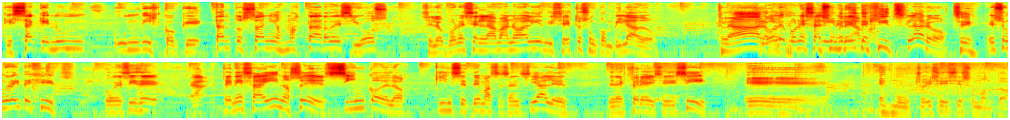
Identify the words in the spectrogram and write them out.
que saquen un, un disco que tantos años más tarde, si vos se lo pones en la mano a alguien, dice esto es un compilado. Claro, Si vos le pues, pones a es un ma- hits. Claro. Sí. Es un greatest hits. Porque decís, ah, tenés ahí, no sé, cinco de los 15 temas esenciales de la historia de ACDC. Eh, es mucho, ACDC es un montón.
